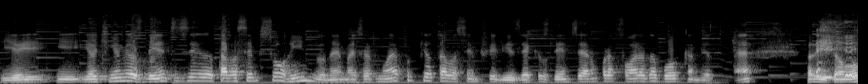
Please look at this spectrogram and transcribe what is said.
e, e, eu tinha meus dentes e eu estava sempre sorrindo, né? Mas não é porque eu estava sempre feliz, é que os dentes eram para fora da boca mesmo, né? Falei, então eu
